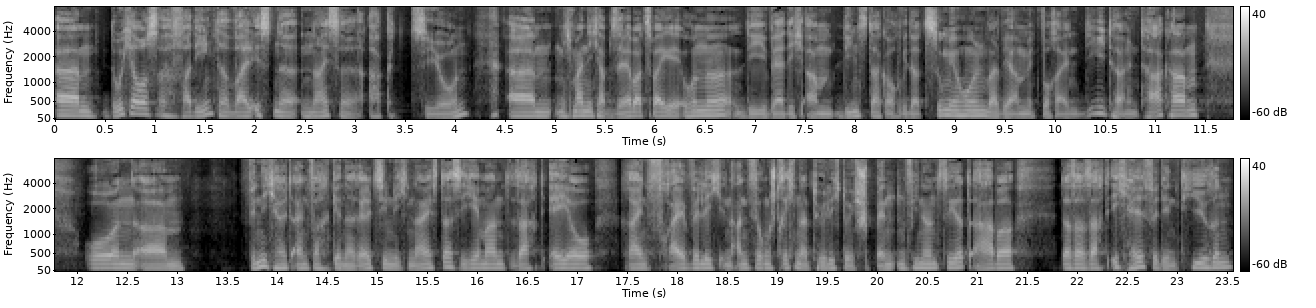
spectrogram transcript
Ähm, durchaus verdient, weil ist eine nice Aktion. Ähm, ich meine, ich habe selber zwei Hunde, die werde ich am Dienstag auch wieder zu mir holen, weil wir am Mittwoch einen digitalen Tag haben. Und ähm, finde ich halt einfach generell ziemlich nice, dass jemand sagt, ey yo, rein freiwillig, in Anführungsstrichen natürlich durch Spenden finanziert, aber dass er sagt, ich helfe den Tieren,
